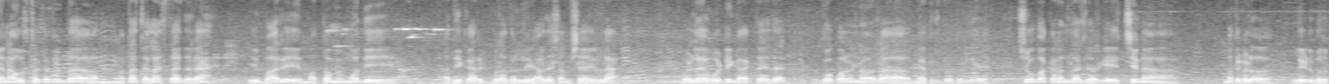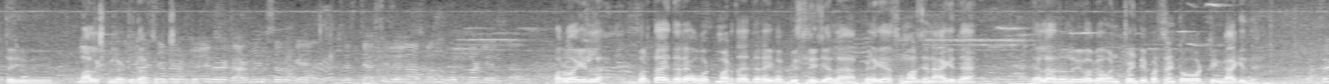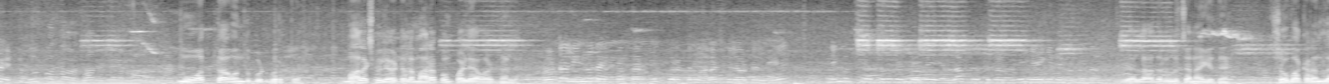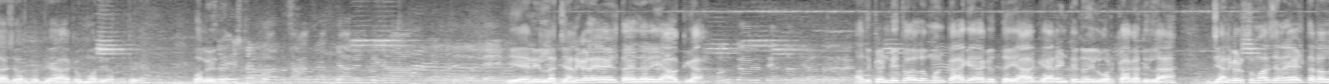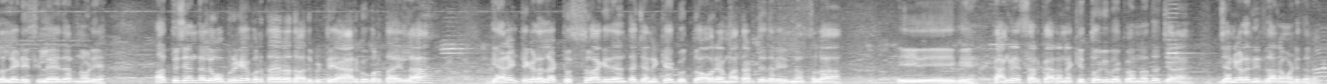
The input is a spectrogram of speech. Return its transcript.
ಜನ ಉತ್ಸುಕದಿಂದ ಮತ ಚಲಾಯಿಸ್ತಾ ಇದ್ದಾರೆ. ಈ ಬಾರಿ ಮತ್ತೊಮ್ಮೆ ಮೋದಿ ಅಧಿಕಾರಕ್ಕೆ ಬರೋದಲ್ಲಿ ಯಾವುದೇ ಸಂಶಯ ಇಲ್ಲ. ಒಳ್ಳೆ ವೋಟಿಂಗ್ ಆಗ್ತಾ ಇದೆ. ಗೋಪಾಲಣ್ಣವರ ನೇತೃತ್ವದಲ್ಲಿ ಶೋಭಾ ಕರಂದ್ಲಾಜೆ ಅವರಿಗೆ ಹೆಚ್ಚಿನ ಮತಗಳು ಲೀಡ್ ಬರುತ್ತೆ ಈ ಮಹಾಲಕ್ಷ್ಮಿ ಲಾಡ್ ವಿಧಾನಸಭಾ ಕ್ಷೇತ್ರ ಪರವಾಗಿಲ್ಲ. ಬರ್ತಾ ಇದ್ದಾರೆ, ವೋಟ್ ಮಾಡ್ತಾ ಇದ್ದಾರೆ. ಇವಾಗ ಬಿಸಿಲಿದೆಯಲ್ಲ, ಬೆಳಗ್ಗೆ ಸುಮಾರು ಜನ ಆಗಿದೆ. ಎಲ್ಲರಲ್ಲೂ ಇವಾಗ ಒಂದು ಟ್ವೆಂಟಿ ಪರ್ಸೆಂಟ್ ವೋಟಿಂಗ್ ಆಗಿದೆ. ಮೂವತ್ತ ಒಂದು ಬುಟ್ ಬರುತ್ತೆ. ಮಹಾಲಕ್ಷ್ಮಿ ಲೇಔಟ್ ಅಲ್ಲ ಮಾರಪ್ಪಂಪಳ್ಳಿ ವಾರ್ಡ್ನಲ್ಲಿ ಟೋಟಲ್ ಇನ್ನೂರ ಎಪ್ಪತ್ತಾರು ಬೂತ್ ಬರುತ್ತೆ ಮಹಾಲಕ್ಷ್ಮಿ ಲೇಔಟಲ್ಲಿ ನಿಮ್ಮ ಕ್ಷೇತ್ರದಲ್ಲಿ ಎಲ್ಲ ಬೂತ್ಗಳಲ್ಲಿ ಹೇಗಿದೆ ಎಲ್ಲದರಲ್ಲೂ ಚೆನ್ನಾಗಿದೆ. ಶೋಭಾ ಕರಂದ್ಲಾಜ್ ಅವ್ರ ಬಗ್ಗೆ ಹಾಗೂ ಮೋದಿ ಅವ್ರ ಬಗ್ಗೆ ಒಲವು ಇದೆ. ಏನಿಲ್ಲ ಜನಗಳೇ ಹೇಳ್ತಾ ಇದ್ದಾರೆ ಯಾವ ಅದು ಖಂಡಿತವಾಗ್ಲೂ ಮಂಕ್ ಆಗೇ ಆಗುತ್ತೆ. ಯಾವ ಗ್ಯಾರಂಟಿನೂ ಇಲ್ಲಿ ವರ್ಕ್ ಆಗೋದಿಲ್ಲ. ಜನಗಳು ಸುಮಾರು ಜನ ಹೇಳ್ತಾರಲ್ಲ ಲೇಡೀಸ್ ಇಲ್ಲೇ ಇದ್ದಾರೆ ನೋಡಿ. ಹತ್ತು ಜನದಲ್ಲಿ ಒಬ್ರಿಗೆ ಬರ್ತಾ ಇರೋದು, ಅದು ಬಿಟ್ಟು ಯಾರಿಗೂ ಬರ್ತಾ ಇಲ್ಲ. ಗ್ಯಾರಂಟಿಗಳೆಲ್ಲ ಟುಸ್ಸು ಆಗಿದೆ ಅಂತ ಜನಕ್ಕೆ ಗೊತ್ತು, ಅವರೇ ಮಾತಾಡ್ತಿದ್ದಾರೆ ಇನ್ನೊಂದು ಸಲ ಈ ಕಾಂಗ್ರೆಸ್ ಸರ್ಕಾರನ ಕಿತ್ತೋಗಿಬೇಕು ಅನ್ನೋದು ಜನಗಳೇ ನಿರ್ಧಾರ ಮಾಡಿದ್ದಾರೆ.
